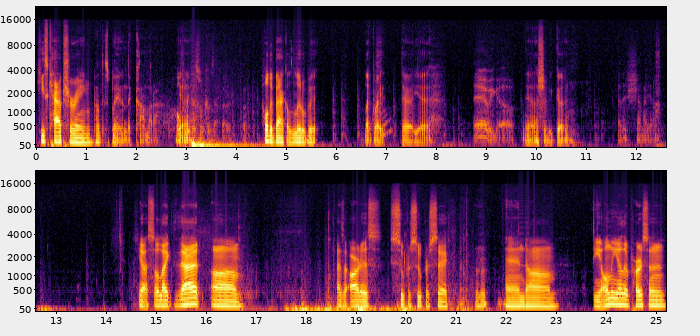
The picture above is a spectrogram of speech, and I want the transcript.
he's capturing I'll display it in the camera. Hopefully Yeah. this one comes out better. hold it back a little bit. Like right there yeah. There we go. yeah that should be good. Is yeah so like that um as an artist super super sick Mm-hmm. and um the only other person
